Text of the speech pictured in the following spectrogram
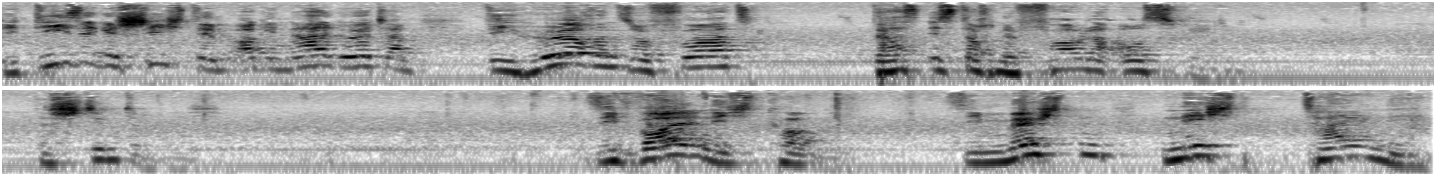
die diese Geschichte im Original gehört haben, die hören sofort, das ist doch eine faule Ausrede. Das stimmt doch nicht. Sie wollen nicht kommen. Sie möchten nicht teilnehmen.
